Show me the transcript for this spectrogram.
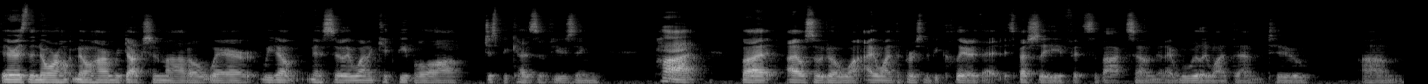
there is the no, no harm reduction model where we don't necessarily want to kick people off just because of using pot, but I also don't want I want the person to be clear that, especially if it's Suboxone, that I really want them to um,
